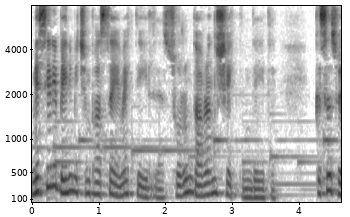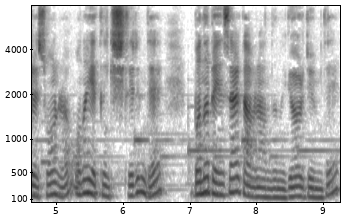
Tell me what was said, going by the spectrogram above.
Mesele benim için pasta yemek değildi. Sorun davranış şeklindeydi. Kısa süre sonra ona yakın kişilerin de bana benzer davrandığını gördüğümde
